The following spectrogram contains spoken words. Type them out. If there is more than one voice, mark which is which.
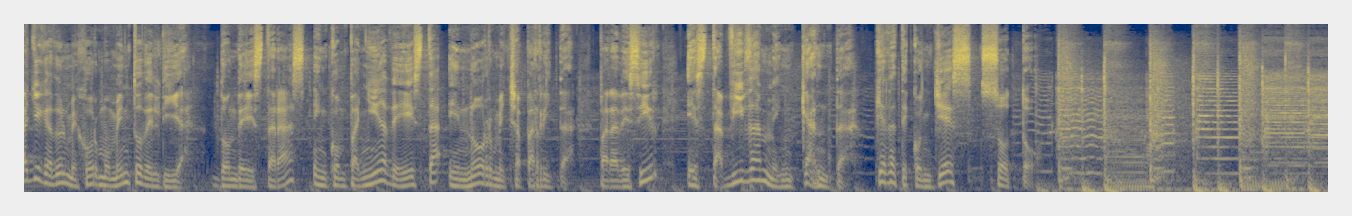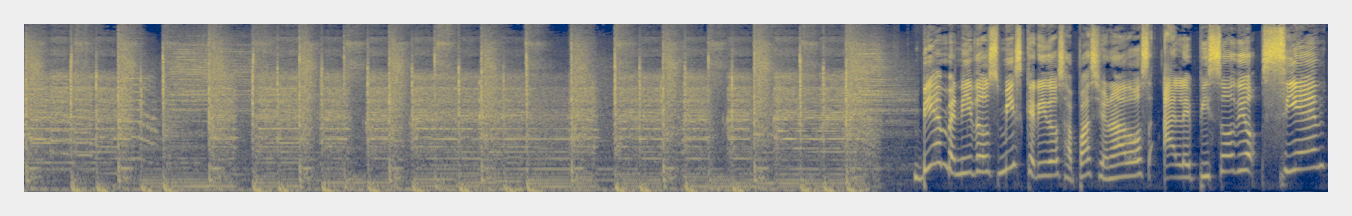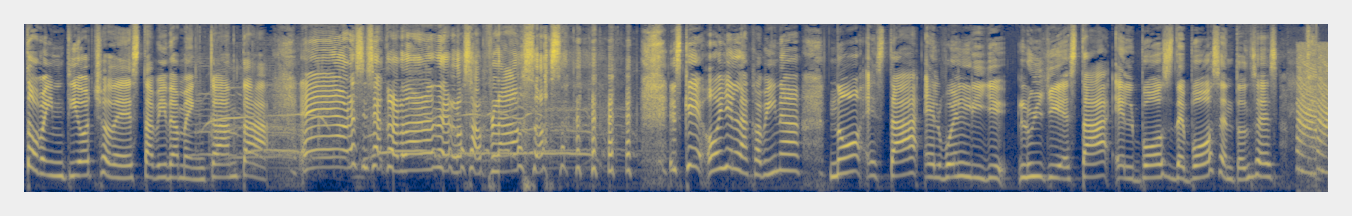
Speaker 1: Ha llegado el mejor momento del día, donde estarás en compañía de esta enorme chaparrita, para decir, esta vida me encanta. Quédate con Jess Soto.
Speaker 2: Bienvenidos mis queridos apasionados al episodio 128 de Esta vida me encanta. ¡Eh! Sí se acordaron de los aplausos. es que hoy en la cabina no está el buen Luigi, está el boss de voz, entonces,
